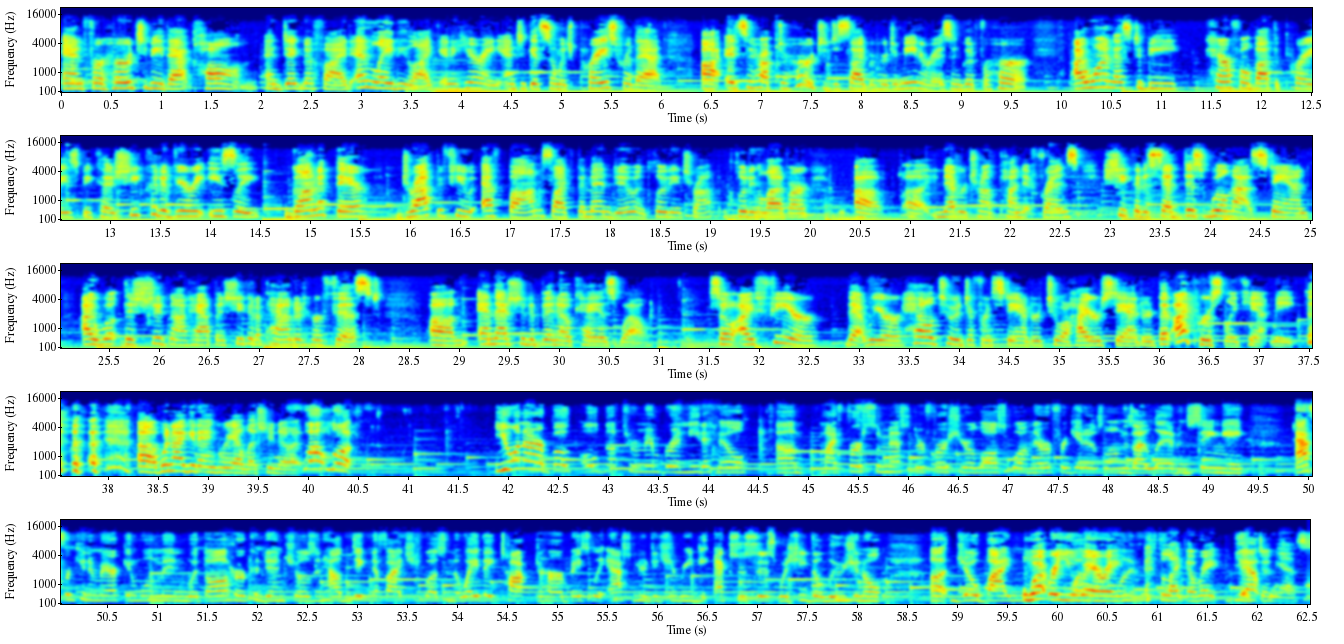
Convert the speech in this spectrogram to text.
And for her to be that calm and dignified and ladylike in a hearing, and to get so much praise for that uh, it's up to her to decide what her demeanor is and good for her. I want us to be careful about the praise because she could have very easily gone up there, dropped a few F bombs like the men do, including Trump, including a lot of our uh, uh, never Trump pundit friends. She could have said, This will not stand. I will, this should not happen. She could have pounded her fist. Um, and that should have been okay as well. So I fear that we are held to a different standard, to a higher standard that I personally can't meet. uh, when I get angry, I'll let you know it. Well, look, you and I are both old enough to remember Anita Hill. Um, my first semester, first year of law school, I'll never forget it as long as I live, and seeing a African American woman with all her credentials and how dignified she was and the way they talked to her, basically asking her, Did she read The Exorcist? Was she delusional? Uh, Joe Biden. What were you wearing? Of, like a rape yeah, victim, yes.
